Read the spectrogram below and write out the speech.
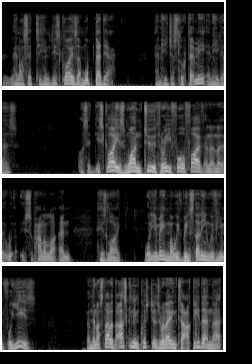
And I said to him, this guy is a mubtadi'. And he just looked at me and he goes, I said, this guy is one, two, three, four, five, and, and uh, subhanallah. And he's like, what do you mean? Ma, we've been studying with him for years. And then I started asking him questions relating to aqidah and that.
